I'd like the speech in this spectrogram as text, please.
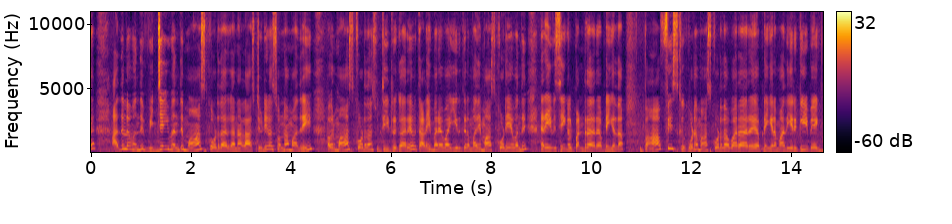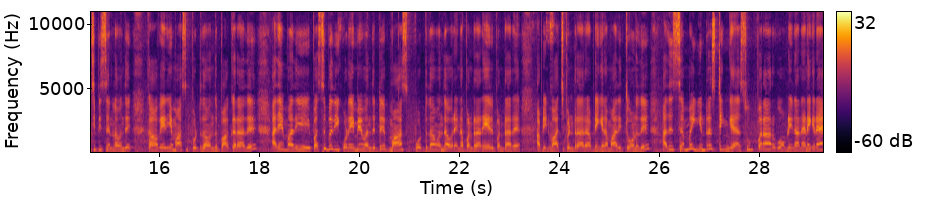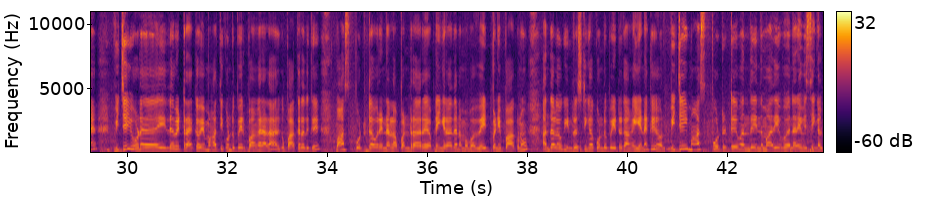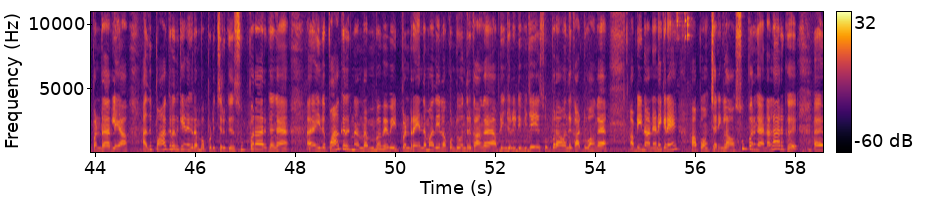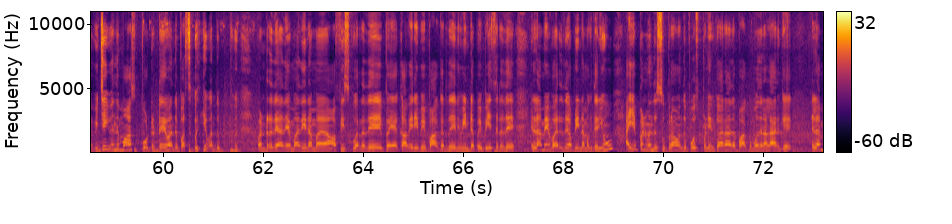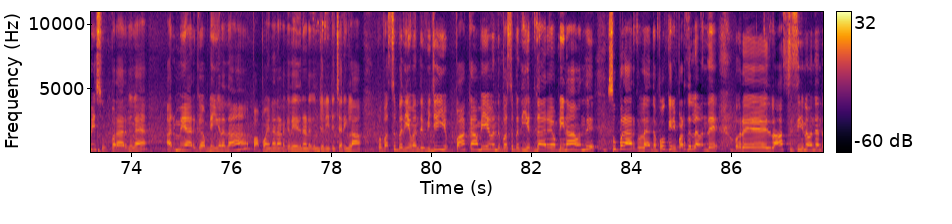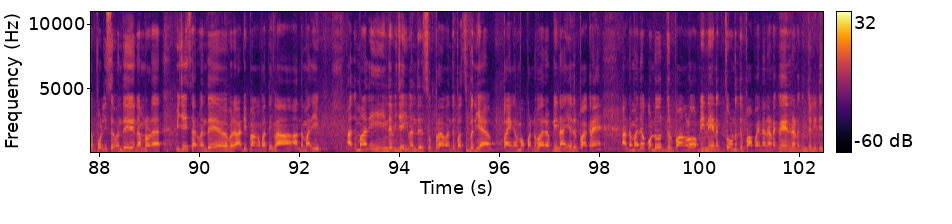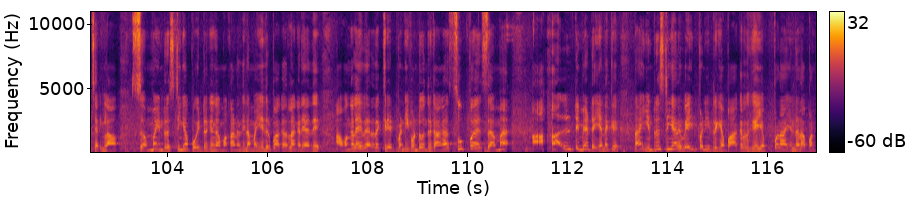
அதில் வந்து விஜய் வந்து மாஸ்கோட தான் இருக்கார். நான் லாஸ்ட் வீடியோவில் சொன்ன மாதிரி அவர் மாஸ்கோட தான் சுற்றிட்டு இருக்காரு. தலைமறைவாக இருக்கிற மாதிரி மாஸ்கோடையே வந்து நிறைய விஷயங்கள் பண்ணுறாரு அப்படிங்கிறதான். இப்போ ஆஃபீஸ்க்கு கூட மாஸ்கோட தான் வராரு. அப்படிங்கிற மாதிரி இருக்குது இப்போ எக்ஸிபிஷனில் வந்து காவேரியை மாஸ்க் போட்டு தான் வந்து பார்க்குறாரு அதே மாதிரி பசுபதி கூடயுமே வந்துட்டு மாஸ்க் போட்டு தான் வந்து அவர் என்ன பண்ணுறாரு ஏது பண்ணுறாரு அப்படின்னு வாட்ச் பண்ணுறாரு அப்படிங்கிற மாதிரி தோணுது. அது செம்ம இன்ட்ரெஸ்டிங்க சூப்பராக இருக்கும் அப்படின்னு நான் நினைக்கிறேன். விஜயோட இதவே ட்ராக்கவே மாற்றி கொண்டு போயிருப்பாங்க. நல்லா இருக்குது பார்க்குறதுக்கு மாஸ்க் போட்டுட்டு அவர் என்னெல்லாம் பண்ணுறாரு அப்படிங்கிறத நம்ம வெயிட் பண்ணி பார்க்கணும் அந்த அளவுக்கு இன்ட்ரெஸ்டிங்காக கொண்டு போயிட்டு இருக்காங்க. எனக்கு விஜய் மாஸ்க் போட்டுட்டு வந்து இந்த மாதிரி நிறைய விஷயங்கள் பண்ணுறாரு இல்லையா? அது பார்க்குறதுக்கு எனக்கு ரொம்ப பிடிச்சிருக்கு. சூப்பராக இருக்குங்க. இதை பார்க்குறதுக்கு நான் ரொம்பவே வெயிட் பண்ணுறேன் எந்த மாதிரியெல்லாம் கொண்டு வந்திருக்காங்க அப்படின்னு சொல்லிட்டு விஜயை சூப்பராக வந்து காட்டுவாங்க அப்படின்னு நான் நினைக்கிறேன். பார்ப்போம். சரிங்களா? சூப்பருங்க. நல்லாயிருக்கு விஜய் வந்து மாஸ்க் போட்டுட்டு வந்து பசுபதியை வந்து பண்ணுறது அதே மாதிரி நம்ம ஆஃபீஸ்க்கு வர்றது இப்போ காவேரியை போய் பார்க்குறது நிவீன்ட்ட போய் பேசுகிறது எல்லாமே வருது அப்படின்னு நமக்கு தெரியும். ஐயப்பன் வந்து சூப்பராக வந்து போஸ்ட் பண்ணியிருக்காரு. அதை பார்க்கும்போது நல்லாயிருக்கு எல்லாமே சூப்பராக இருக்குங்க. அருமையாக இருக்குது அப்படிங்கிறதான் பார்ப்போம் என்ன நடக்குது ஏது நடக்குதுன்னு சொல்லிட்டு. சரிங்களா? இப்போ பசுபதியை வந்து விஜயை பார்க்காமையே வந்து பசுபதி இருந்தார் அப்படின்னா வந்து சூப்பராக இருக்குல்ல இந்த போக்கிரி படத்தில் வந்து ஒரு லாஸ்ட் சீனில் வந்து அந்த போலீஸை வந்து நம்மளோட விஜய் சார் வந்து அடிப்பாங்க பார்த்தீங்களா அந்த மாதிரி அது மாதிரி இந்த விஜய் வந்து சூப்பராக வந்து பசுபதியை பயங்கரமாக பண்ணுவார் அப்படின்னு நான் எதிர்பார்க்குறேன். அந்த மாதிரி தான் கொண்டு வந்திருப்பாங்களோ அப்படின்னு எனக்கு தோணுது. பாப்பா என்ன நடக்குது எது நடக்குதுன்னு சொல்லிட்டு. சரிங்களா? செம்ம இன்ட்ரெஸ்டிங்காக போயிட்டுருக்குங்க மகாநந்தி நம்ம எதிர்பார்க்கறதெல்லாம் கிடையாது. அவங்களே வேறு எதை க்ரியேட் பண்ணி கொண்டு வந்திருக்காங்க. சூப்பர் செம்ம. அல்டிமேட்டு எனக்கு. நான் இன்ட்ரெஸ்டிங்காக வெயிட் பண்ணிகிட்ருக்கேன் பார்க்குறதுக்கு. எப்படா என்னடா பண்ண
